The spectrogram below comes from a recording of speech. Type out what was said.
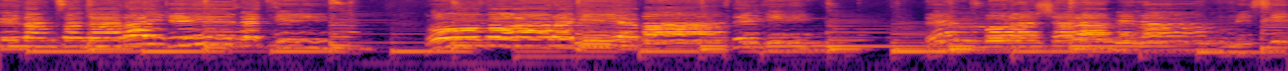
gudansa der ei gyve tid, og nå har ei gye bad deg i. Den får ei kjære melam vi si.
